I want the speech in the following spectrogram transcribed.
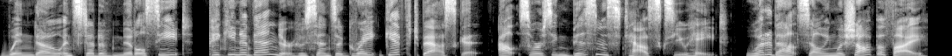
Window instead of middle seat? Picking a vendor who sends a great gift basket? Outsourcing business tasks you hate? What about selling with Shopify?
